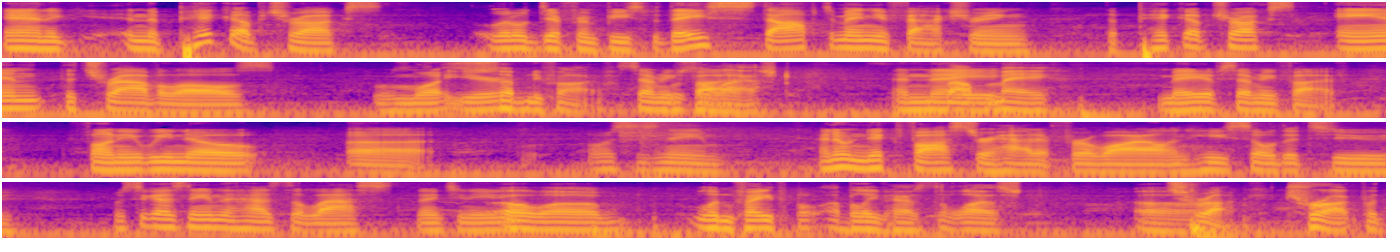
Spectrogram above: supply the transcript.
and in the pickup trucks, little different beast, but they stopped manufacturing the pickup trucks and the Travelalls. In what year? 75. Was the 75. last. And they, About May. May of '75. Funny, we know. Uh, what was his name? I know Nick Foster had it for a while, and he sold it to. What's the guy's name that has the last 1980 Oh, uh, Lynn Faith, I believe, has the last truck? truck, but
